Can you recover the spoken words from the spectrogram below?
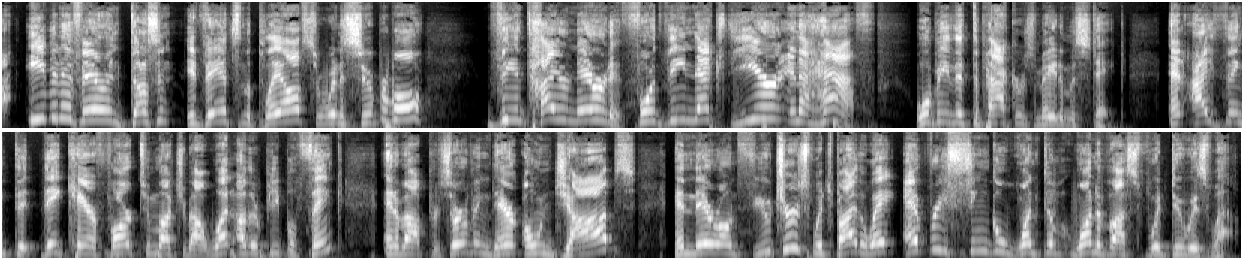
uh, even if Aaron doesn't advance in the playoffs or win a Super Bowl, the entire narrative for the next year and a half will be that the Packers made a mistake. And I think that they care far too much about what other people think and about preserving their own jobs and their own futures, which, by the way, every single one of, one of us would do as well.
